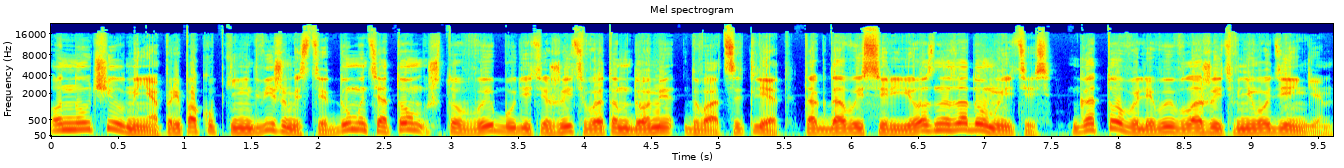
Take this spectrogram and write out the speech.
Он научил меня при покупке недвижимости думать о том, что вы будете жить в этом доме 20 лет. Тогда вы серьезно задумаетесь, готовы ли вы вложить в него деньги.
